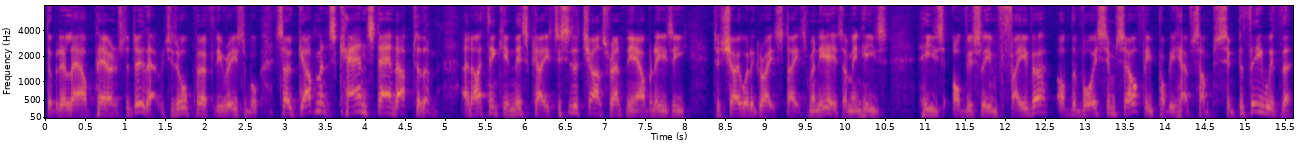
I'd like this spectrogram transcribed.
that would allow parents to do that, which is all perfectly reasonable. So governments can stand up to them. And I think in this case, this is a chance for Anthony Albanese to show what a great statesman he is. I mean, he's He's obviously in favour of the voice himself. He'd probably have some sympathy with the,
